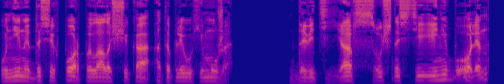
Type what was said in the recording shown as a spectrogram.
у Нины до сих пор пылала щека от оплеухи мужа. «Да ведь я, в сущности, и не болен»,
